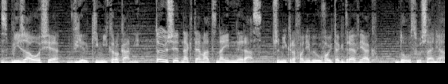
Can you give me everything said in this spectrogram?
zbliżało się wielkimi krokami. To już jednak temat na inny raz. Przy mikrofonie był Wojtek Drewniak. Do usłyszenia.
